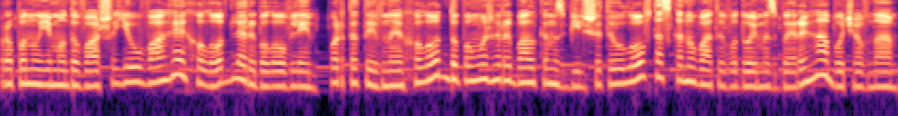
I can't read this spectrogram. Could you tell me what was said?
Пропонуємо до вашої уваги ехолот для риболовлі. Портативний ехолот допоможе рибалкам збільшити улов та сканувати водойми з берега або човна.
